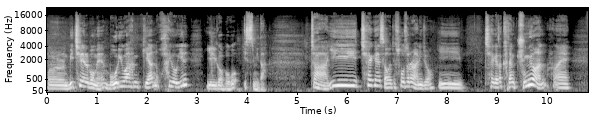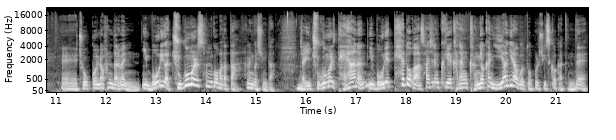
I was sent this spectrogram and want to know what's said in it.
오늘 미치 앨봄의 모리와 함께한 화요일 읽어보고 있습니다. 자, 이 책에서, 소설은 아니죠. 이 책에서 가장 중요한 하나의 에, 조건이라고 한다면 이 모리가 죽음을 선고받았다 하는 것입니다. 자, 이 죽음을 대하는 이 모리의 태도가 사실은 그게 가장 강력한 이야기라고 또볼수 있을 것 같은데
